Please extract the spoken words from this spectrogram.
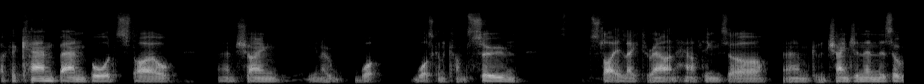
like a Kanban board style, um, showing you know what what's going to come soon, slightly later out, and how things are um, going to change. And then there's a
